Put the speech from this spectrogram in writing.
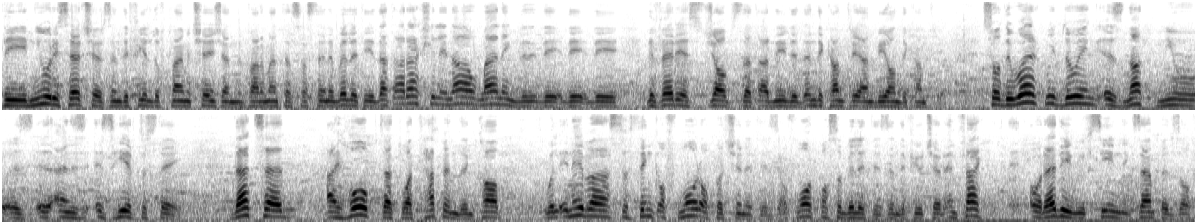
the new researchers in the field of climate change and environmental sustainability that are actually now manning the, the, the, the, various jobs that are needed in the country and beyond the country. So the work we're doing is not new is, and is, is here to stay. That said, I hope that what happened in COP will enable us to think of more opportunities, of more possibilities in the future. In fact, already we've seen examples of,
